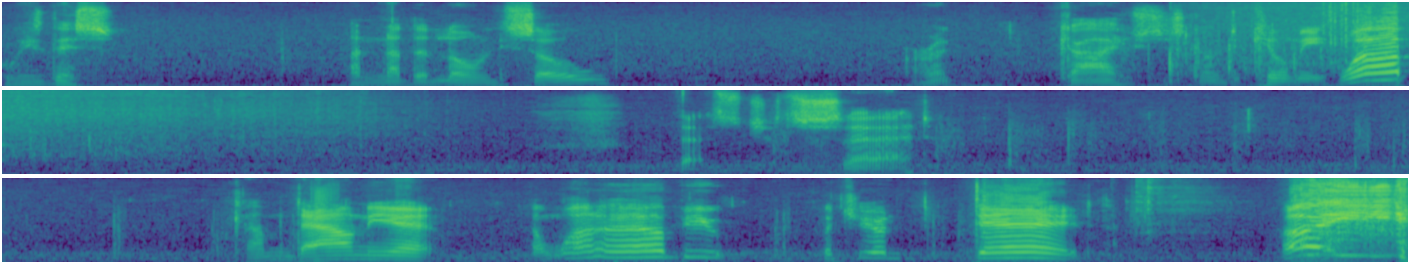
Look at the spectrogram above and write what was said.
Who is this? Another lonely soul? Or a guy who's just going to kill me? What? That's just sad. Come down here. I want to help you, but you're dead. Hey!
